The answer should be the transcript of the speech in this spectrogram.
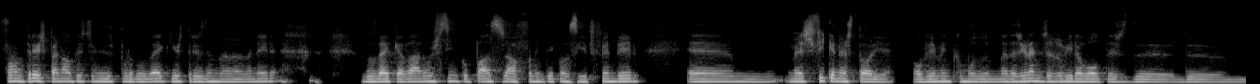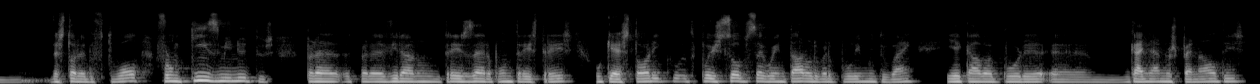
foram três penaltis defendidos por Dudek e os três da mesma maneira, Dudek a dar uns cinco passos à frente e conseguir defender, mas fica na história, obviamente, como uma das grandes reviravoltas de, de, da história do futebol. Foram 15 minutos para, para virar um 3-0 para um 3-3, o que é histórico. Depois soube-se aguentar o Liverpool muito bem e acaba por ganhar nos penaltis,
